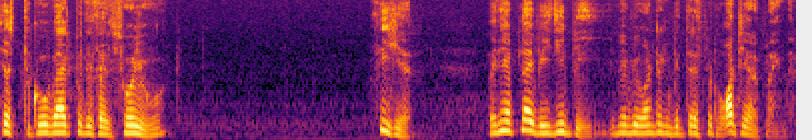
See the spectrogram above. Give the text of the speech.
just to go back to this I will show you. See here, when you apply VGB, you may be wondering with respect to what you are applying that.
